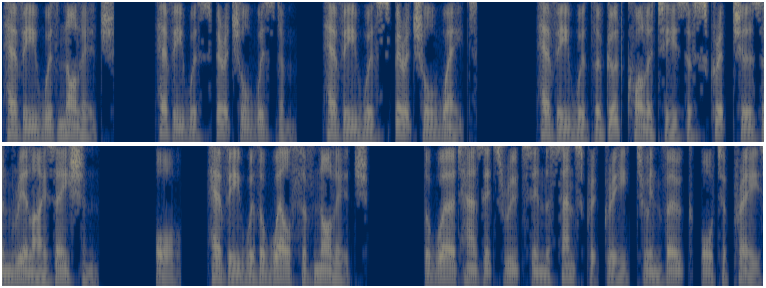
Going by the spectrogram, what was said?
heavy with knowledge, heavy with spiritual wisdom, heavy with spiritual weight, heavy with the good qualities of scriptures and realization, or heavy with a wealth of knowledge. The word has its roots in the Sanskrit gri to invoke, or to praise,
